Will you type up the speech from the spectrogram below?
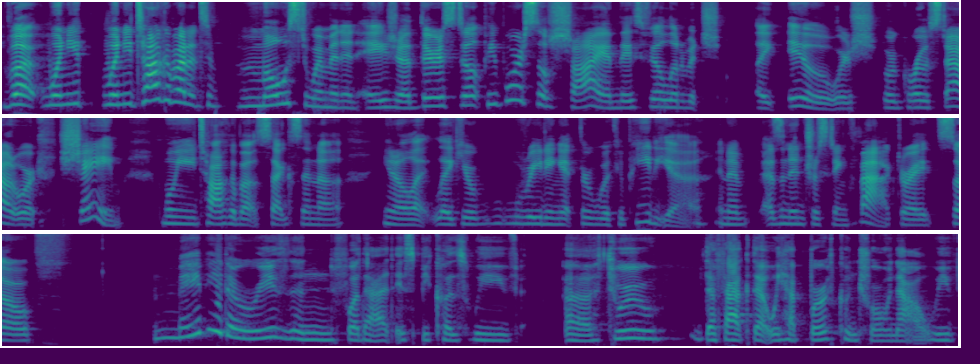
But when you when you talk about it to most women in Asia, there's still people are still shy and they feel a little bit sh- like ew or sh- or grossed out or shame when you talk about sex in a you know like like you're reading it through Wikipedia and as an interesting fact, right? So maybe the reason for that is because we've uh, through the fact that we have birth control now, we've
